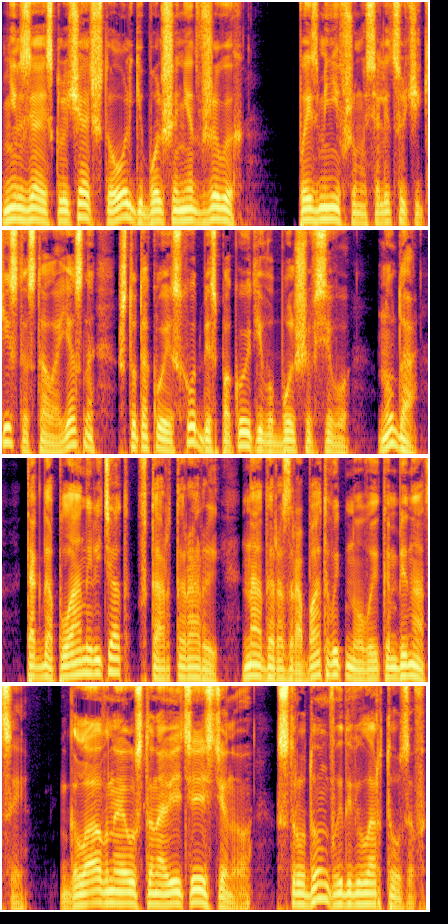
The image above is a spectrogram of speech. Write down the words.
нельзя исключать, что Ольги больше нет в живых. По изменившемуся лицу чекиста стало ясно, что такой исход беспокоит его больше всего. Ну да, тогда планы летят в тартарары. Надо разрабатывать новые комбинации. «Главное — установить истину», — с трудом выдавил Артузов.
